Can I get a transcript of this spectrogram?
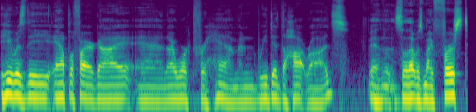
he was the amplifier guy, and I worked for him, and we did the hot rods, and so that was my first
